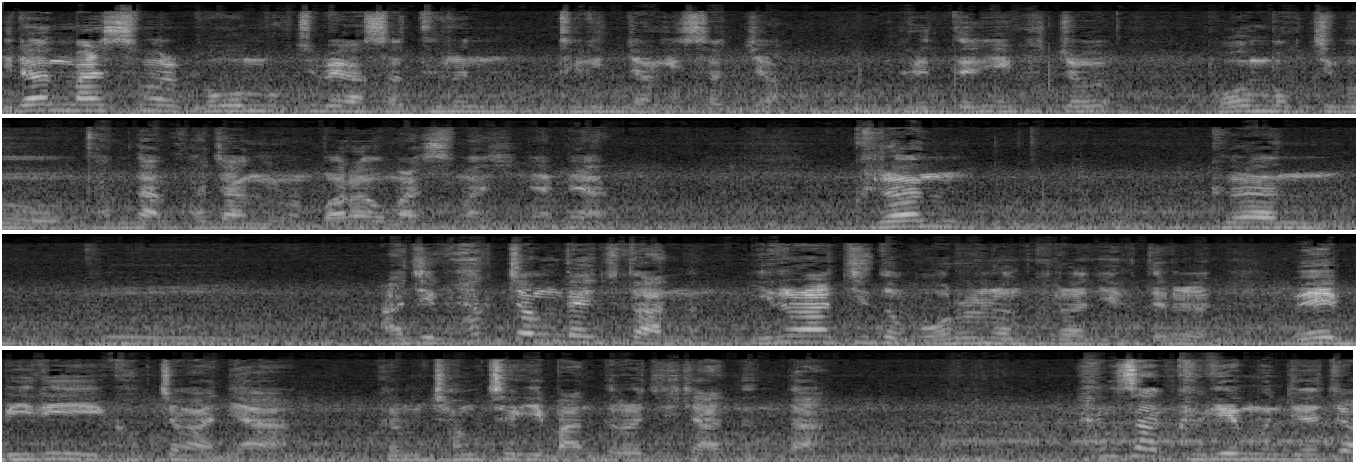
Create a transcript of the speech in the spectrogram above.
이런 말씀을 보건복지부에 가서 들은 드린 적이 있었죠. 그랬더니 그쪽 보건복지부 담당 과장님은 뭐라고 말씀하시냐면 그런 그런 그 아직 확정되지도 않는 일어날지도 모르는 그런 일들을 왜 미리 걱정하냐? 그럼 정책이 만들어지지 않는다. 항상 그게 문제죠.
